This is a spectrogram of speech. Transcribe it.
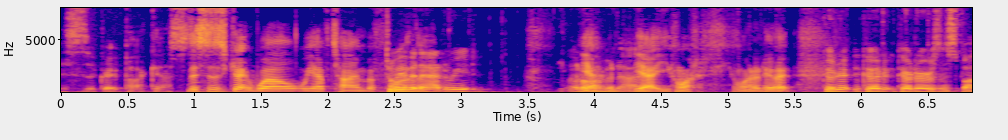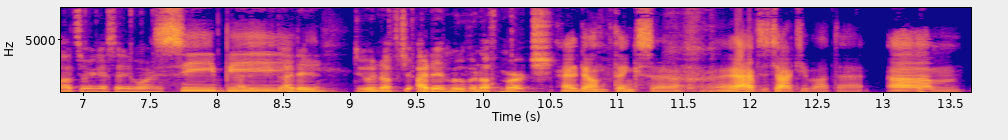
this is a great podcast. This is great. Well, we have time before. do we have an ad read? I don't yeah, have an yeah. You want you want to do it? Gooder, Gooder, Gooder isn't sponsoring us anymore. CB. I didn't do enough. I didn't move enough merch. I don't think so. I have to talk to you about that. Um,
